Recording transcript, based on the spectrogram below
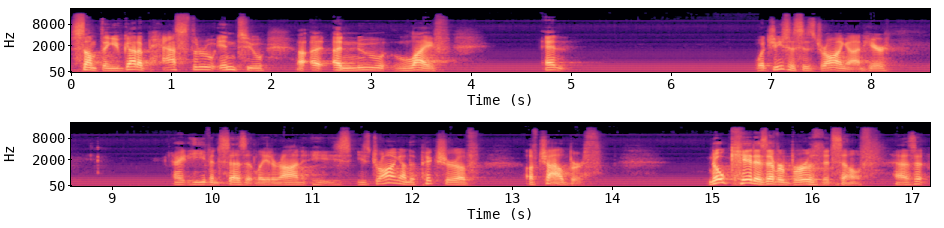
something. You've got to pass through into a, a new life. And what Jesus is drawing on here, right? He even says it later on. He's, he's drawing on the picture of, of childbirth. No kid has ever birthed itself, has it?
